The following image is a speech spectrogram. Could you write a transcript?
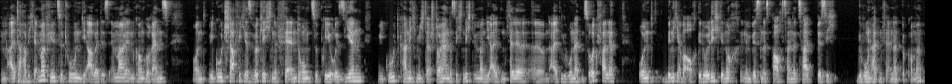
im Alter habe ich ja immer viel zu tun, die Arbeit ist immer in Konkurrenz und wie gut schaffe ich es wirklich, eine Veränderung zu priorisieren? Wie gut kann ich mich da steuern, dass ich nicht immer in die alten Fälle äh, und alten Gewohnheiten zurückfalle? Und bin ich aber auch geduldig genug in dem Wissen, es braucht seine Zeit, bis ich Gewohnheiten verändert bekomme.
